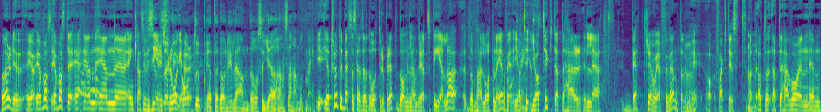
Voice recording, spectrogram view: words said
Men hörru du, jag, jag måste, jag måste en, en, en klassificeringsfråga Försöker här. återupprätta Don Hylander och så gör han så här mot mig. Jag, jag tror att det bästa sättet att återupprätta Daniel Lander är att spela de här låtarna igen. För jag, jag, jag tyckte att det här lät bättre än vad jag förväntade mig, ja, faktiskt. Att, att, att det här var en, en,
